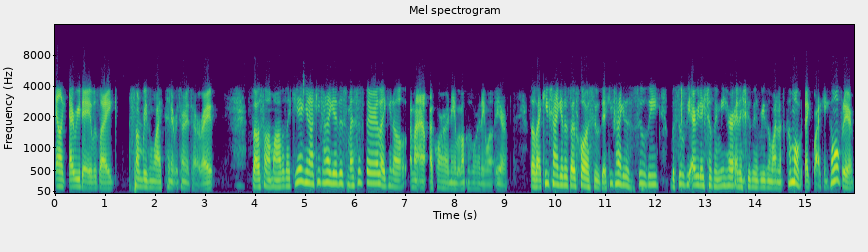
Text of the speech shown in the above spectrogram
and like every day it was like some reason why I couldn't return it to her, right? So so my mom, was like, yeah, you know, I keep trying to give this to my sister. Like, you know, I'm not, I call her name, but I'm not gonna call her name on air. So I was like, keep trying to get this. Let's call her Susie. I keep trying to get this to Susie, but Susie every day she doesn't meet her, and then she gives me a reason why not to come over. Like, why I can't come over there.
